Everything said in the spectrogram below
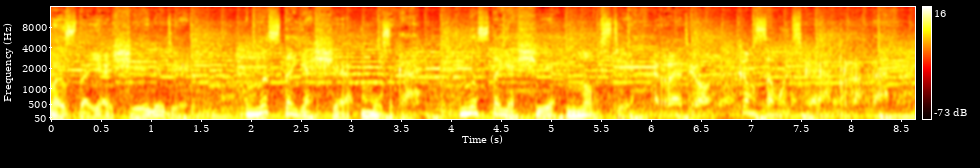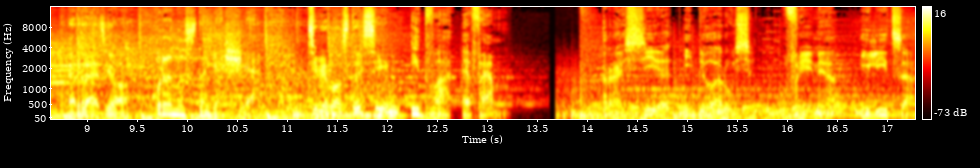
Настоящие люди. Настоящая музыка. Настоящие новости. Радио «Комсомольская правда». Радио про настоящее. 97,2 FM. эм. Россия и Беларусь. Время и лица.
